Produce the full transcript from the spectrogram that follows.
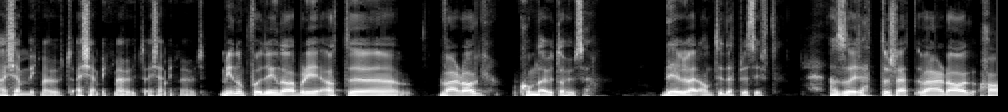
Jeg kommer ikke meg ut, jeg kommer ikke meg ut, jeg kommer ikke meg ut. Min oppfordring da blir at uh, hver dag, kom deg ut av huset. Det vil være antidepressivt. Altså rett og slett hver dag ha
